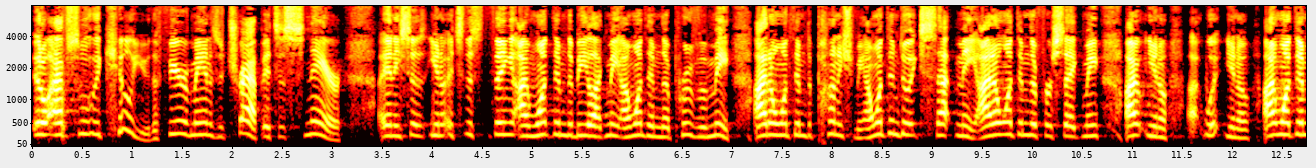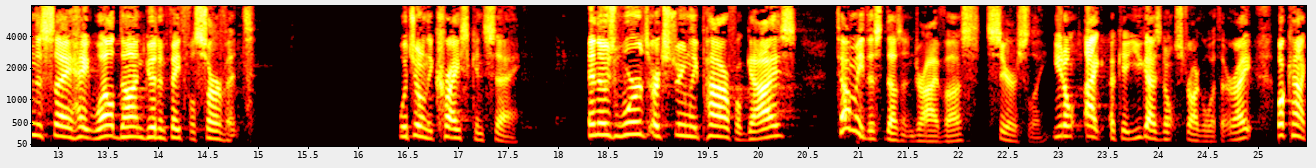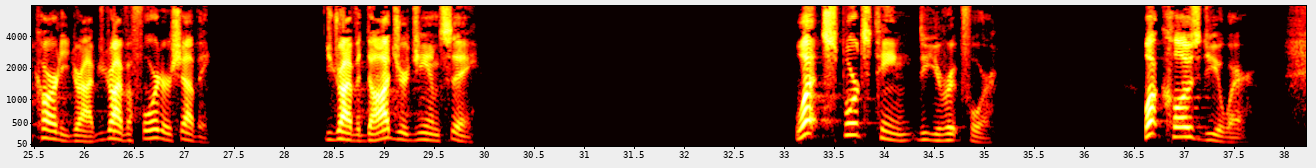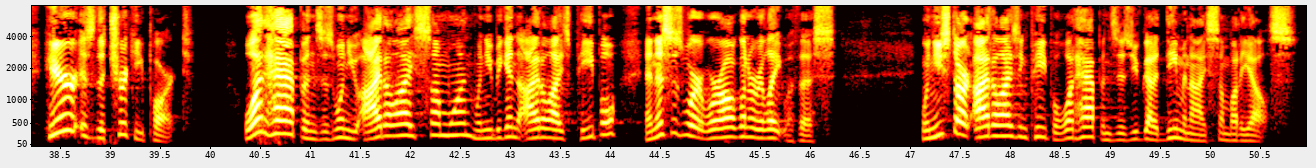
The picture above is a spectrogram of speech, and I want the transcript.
It'll absolutely kill you. The fear of man is a trap. It's a snare. And he says, you know, it's this thing, I want them to be like me. I want them to approve of me. I don't want them to punish me. I want them to accept me. I don't want them to forsake me. I, you know, uh, you know, I want them to say, hey, well done, good and faithful servant. Which only Christ can say. And those words are extremely powerful. Guys, tell me this doesn't drive us. Seriously. You don't, I, okay, you guys don't struggle with it, right? What kind of car do you drive? You drive a Ford or a Chevy? You drive a Dodge or a GMC? What sports team do you root for? What clothes do you wear? Here is the tricky part. What happens is when you idolize someone, when you begin to idolize people, and this is where we're all going to relate with this. When you start idolizing people, what happens is you've got to demonize somebody else.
